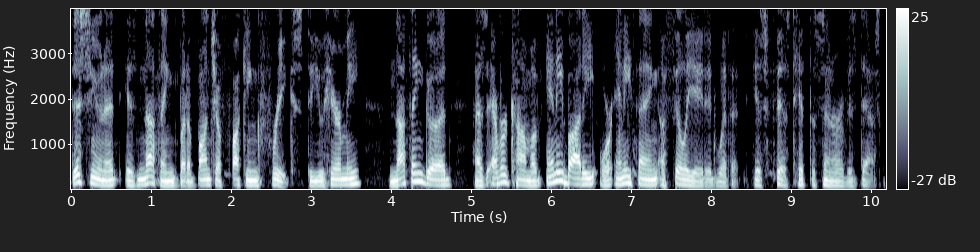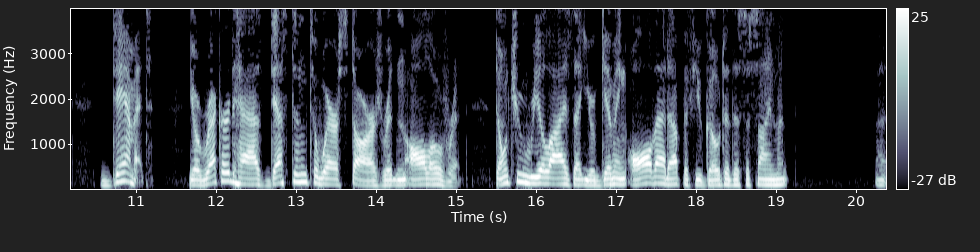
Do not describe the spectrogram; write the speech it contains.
This unit is nothing but a bunch of fucking freaks, do you hear me? Nothing good has ever come of anybody or anything affiliated with it. His fist hit the center of his desk. Damn it! Your record has destined to wear stars written all over it. Don't you realize that you're giving all that up if you go to this assignment? Uh,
